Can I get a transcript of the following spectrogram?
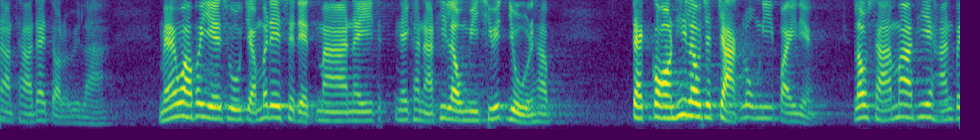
นาธาได้ตลอดเวลา แม้ว่าพระเยซูจะไม่ได้เสด็จมาในในขณะที่เรามีชีวิตอยู่นะครับ แต่ก่อนที่เราจะจากโลกนี้ไปเนี่ยเราสามารถที่จะหันไป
